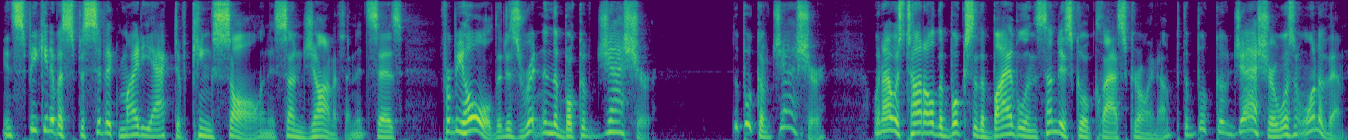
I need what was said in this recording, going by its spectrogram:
In speaking of a specific mighty act of King Saul and his son Jonathan, it says, For behold, it is written in the book of Jasher. The book of Jasher? When I was taught all the books of the Bible in Sunday school class growing up, the book of Jasher wasn't one of them.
